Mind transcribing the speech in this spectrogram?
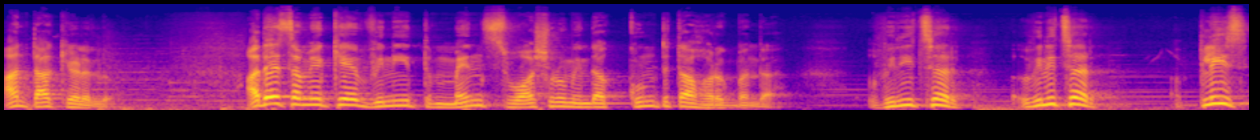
ಅಂತ ಕೇಳಿದ್ಲು. ಅದೇ ಸಮಯಕ್ಕೆ ವಿನೀತ್ ಮೆನ್ಸ್ ವಾಶ್ರೂಮಿಂದ ಕುಂಟ್ತಾ ಹೊರಗೆ ಬಂದ. Vineeth sir Vineeth sir, please,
